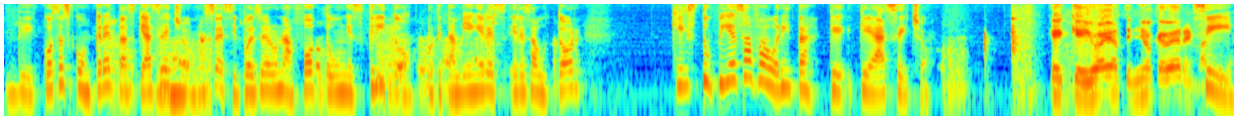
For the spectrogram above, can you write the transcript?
de cosas concretas que has hecho, no sé, si puede ser una foto, un escrito, porque también eres, eres autor. ¿Qué es tu pieza favorita que, que has hecho? Que, que, yo haya tenido que ver en Sí,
